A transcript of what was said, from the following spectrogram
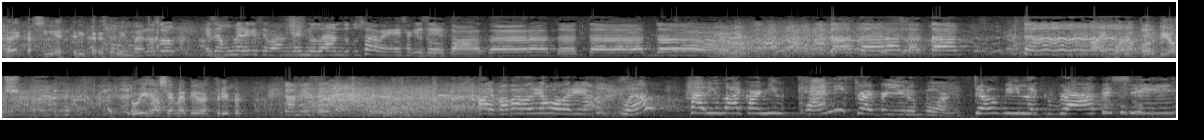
striper, sí, stripper, eso mismo. Bueno, son esas mujeres que se van desnudando, tú sabes, esa que dice ta ta ta ta ta ta ta ra, ta ta ta. Ay, Juana, por Dios. ¿Tu hija se ha metido stripper? Camecita. Ay, papá, no digas bobería. Well, how do you like our new Candy Striper uniforms? Don't we look ravishing?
